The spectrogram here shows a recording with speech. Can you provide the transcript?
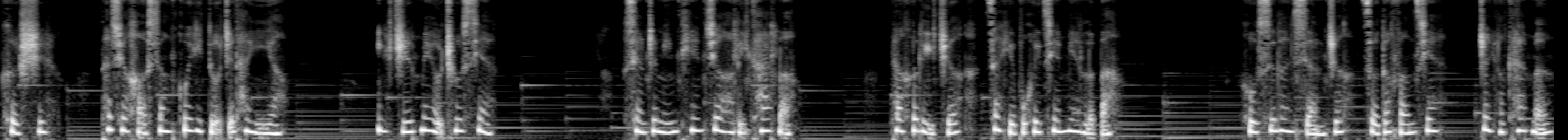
可是他却好像故意躲着他一样。一直没有出现。想着明天就要离开了，他和李哲再也不会见面了吧？胡思乱想着，走到房间，正要开门，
